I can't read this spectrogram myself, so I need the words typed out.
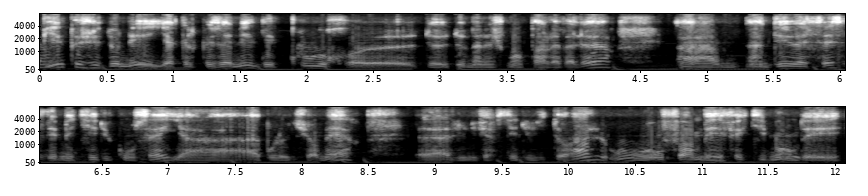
Bien que j'ai donné il y a quelques années des cours euh, de, management par la valeur à un DESS des métiers du conseil à, Boulogne-sur-Mer, euh, à l'Université du Littoral, où on formait effectivement des,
